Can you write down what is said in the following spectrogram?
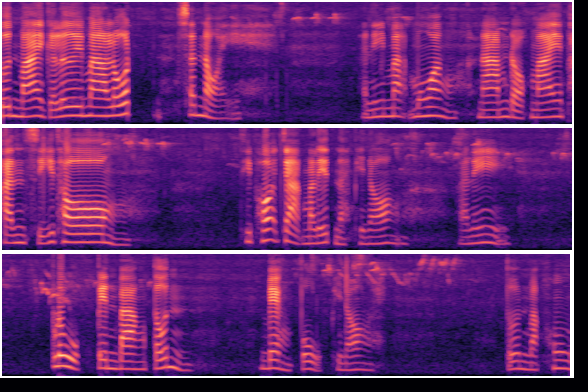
ต้นไม้ก็เลยมาลดสัหน่อย อันนี้มะม่วงน้ำดอกไม้พันสีทอง ที่เพาะจากเมล็ดนะพี่น้อง อันนี้ปลูกเป็นบางต้น แบ่งปลูกพี่น้อง ต้นมักหุ่ง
